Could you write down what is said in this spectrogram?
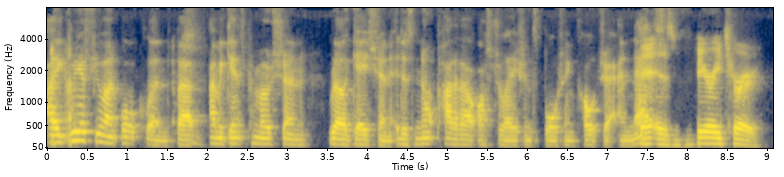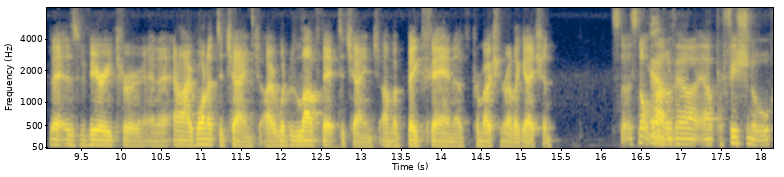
I agree with you on Auckland, but I'm against promotion relegation. It is not part of our Australasian sporting culture, and that is very true. That is very true, and, and I want it to change. I would love that to change. I'm a big fan of promotion relegation. So it's not yeah. part of our, our professional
